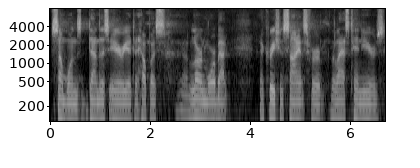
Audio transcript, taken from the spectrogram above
someone's down to this area to help us uh, learn more about uh, creation science for the last 10 years.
